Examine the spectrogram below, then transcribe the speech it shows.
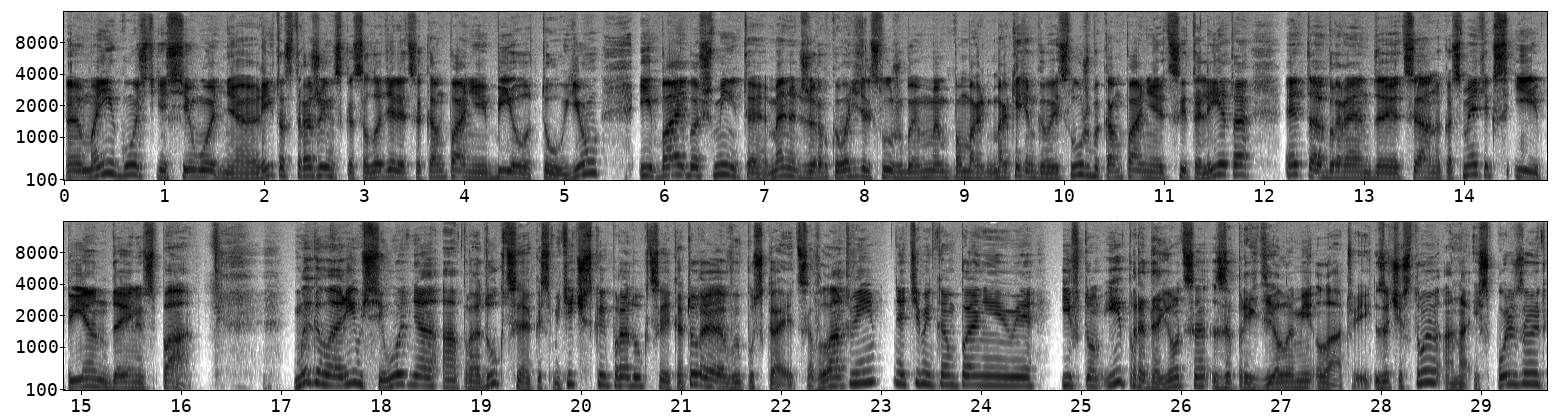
Э, мои гости сегодня Рита Стражинска, совладелица компании Bio2U, и Байба Шмидте, менеджер, руководитель службы маркетинговой службы компании Цита. Это бренды Ciano Cosmetics и PN Daily Spa. Мы говорим сегодня о продукции, о косметической продукции, которая выпускается в Латвии этими компаниями и, в том, и продается за пределами Латвии. Зачастую она использует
